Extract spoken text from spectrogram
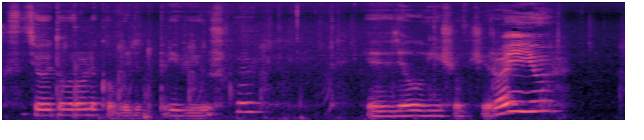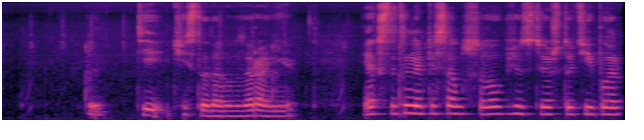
Кстати, у этого ролика будет превьюшка. Я сделал еще вчера ее чисто да, заранее. Я, кстати, написал в сообществе, что типа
